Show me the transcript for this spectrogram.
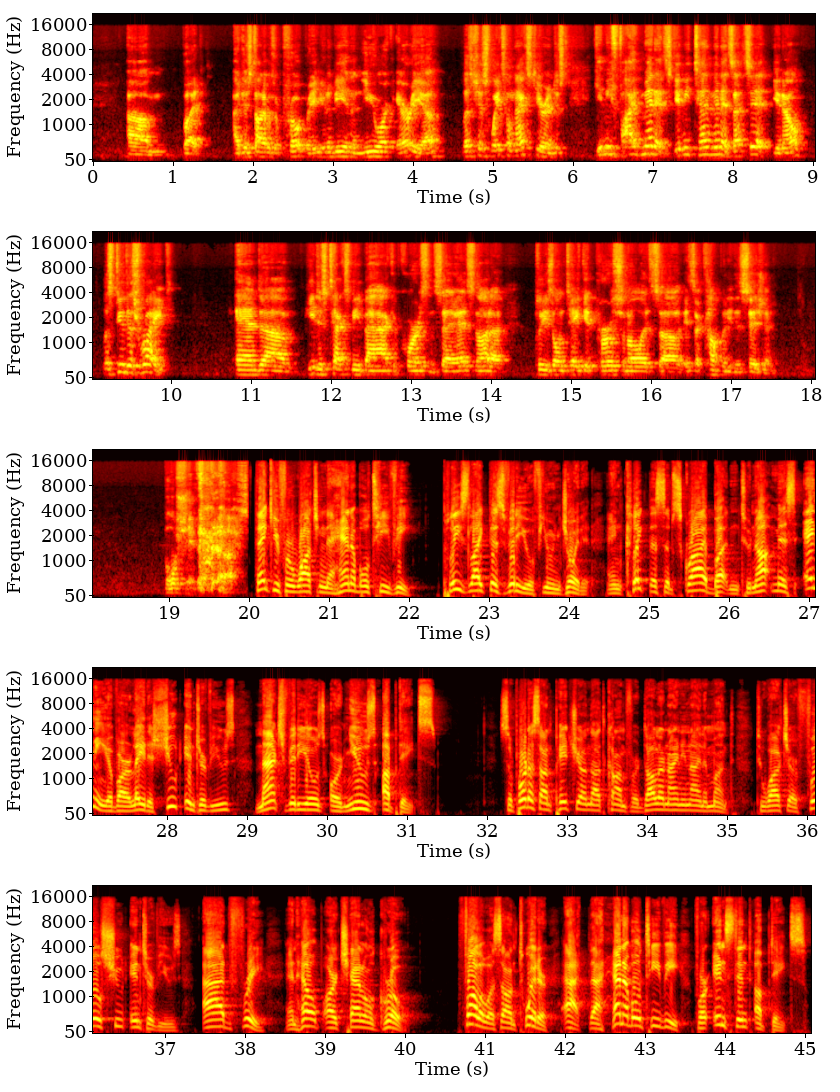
Um, but I just thought it was appropriate. You're going to be in the New York area. Let's just wait till next year and just give me five minutes. Give me ten minutes. That's it. You know, let's do this right. And uh, he just texted me back, of course, and said, "It's not a please don't take it personal. It's a, uh, it's a company decision. Bullshit. Thank you for watching the Hannibal TV. Please like this video if you enjoyed it and click the subscribe button to not miss any of our latest shoot interviews, match videos, or news updates. Support us on patreon.com for $1.99 a month to watch our full shoot interviews ad free and help our channel grow. Follow us on Twitter at the Hannibal TV for instant updates.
